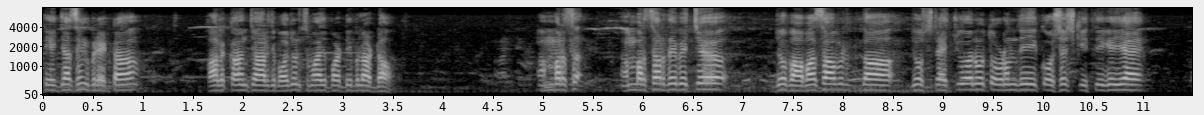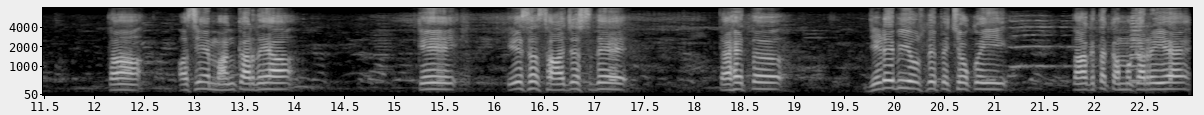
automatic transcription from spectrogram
ਤੇਜਾ ਸਿੰਘ ਬਰੇਟਾ, ਹਲਕਾ ਇੰਚਾਰਜ ਬਹੁਜਨ ਸਮਾਜ ਪਾਰਟੀ ਬਲਾਡਾ। ਅੰਮ੍ਰਿਤਸਰ ਅੰਮ੍ਰਿਤਸਰ ਦੇ ਵਿੱਚ ਜੋ ਬਾਬਾ ਸਾਹਿਬ ਦਾ ਜੋ ਸਟੈਚੂ ਹੈ ਉਹਨੂੰ ਤੋੜਨ ਦੀ ਕੋਸ਼ਿਸ਼ ਕੀਤੀ ਗਈ ਹੈ, ਤਾਂ ਅਸੀਂ ਇਹ ਮੰਗ ਕਰਦੇ ਹਾਂ ਕਿ ਇਸ ਸਾਜ਼ਿਸ਼ ਦੇ ਤਹਿਤ ਜਿਹੜੇ ਵੀ ਉਸ ਦੇ ਪਿੱਛੇ ਕੋਈ ਤਾਕਤ ਕੰਮ ਕਰ ਰਹੀ ਹੈ,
